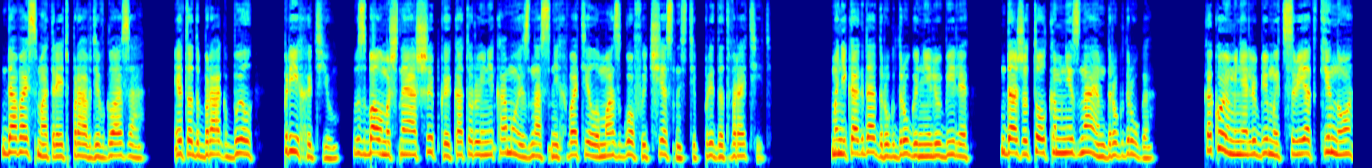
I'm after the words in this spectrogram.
Давай смотреть правде в глаза. Этот брак был прихотью, взбалмошной ошибкой, которую никому из нас не хватило мозгов и честности предотвратить. Мы никогда друг друга не любили, даже толком не знаем друг друга. Какой у меня любимый цвет, кино,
